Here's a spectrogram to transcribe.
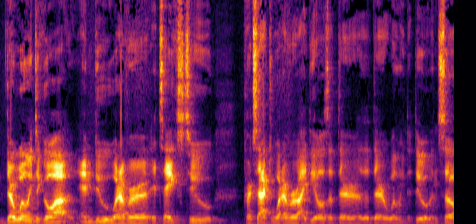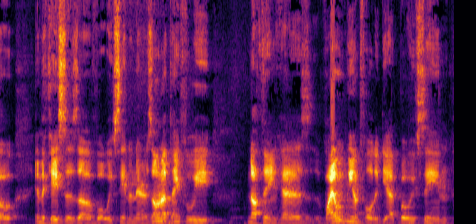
they're willing to go out and do whatever it takes to protect whatever ideals that they're that they're willing to do. And so, in the cases of what we've seen in Arizona, thankfully, nothing has violently unfolded yet. But we've seen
